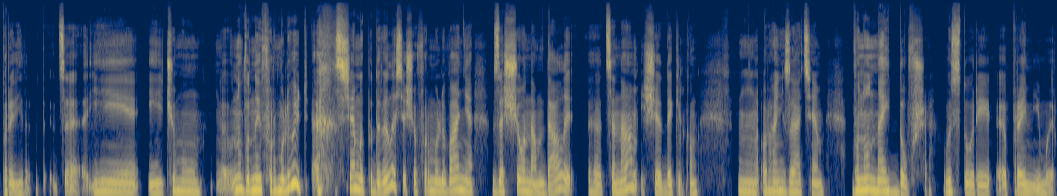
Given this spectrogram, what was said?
перевірити це. І і чому ну, вони формулюють, ще ми подивилися, що формулювання, за що нам дали, е, це нам і ще декільком організаціям, воно найдовше в історії е, премії миру.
